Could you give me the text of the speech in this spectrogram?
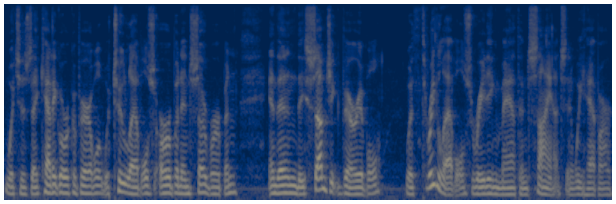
which is a categorical variable with two levels, urban and suburban, and then the subject variable, with three levels, reading, math, and science, and we have our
